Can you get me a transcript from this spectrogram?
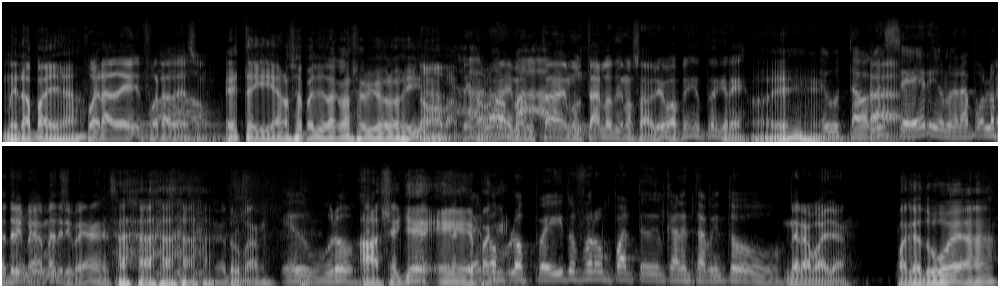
Mira para allá. Fuera de, fuera de eso. Este ya no se perdió la clase de biología. No, papi, no. Claro, me, gusta, papi. me gustan los dinosaurios, papi. ¿Qué te crees? Oye. Me gustaban en Está- serio, no era por los Me tripean, me peluches. tripean. exacto. Sí, sí, sí, me tripean. Qué duro. Así que, eh, Los, que, los fueron parte del calentamiento. Mira para allá. pa' que tú veas,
